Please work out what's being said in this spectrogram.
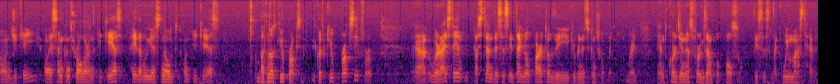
on GKE, OSM controller on EKS, AWS node on EKS, but not kubeproxy. Because kubeproxy, for uh, where I stand, I stand, this is integral part of the Kubernetes control plane, right? And CoreDNS, for example, also. This is like, we must have it.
